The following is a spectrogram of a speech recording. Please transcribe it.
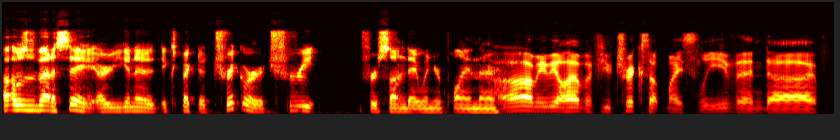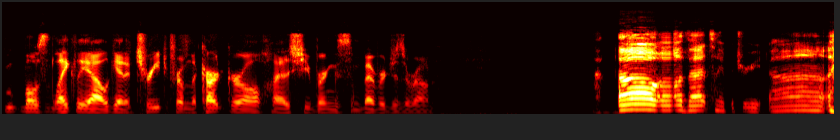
I was about to say, are you gonna expect a trick or a treat for Sunday when you're playing there? Uh, maybe I'll have a few tricks up my sleeve, and uh, most likely I'll get a treat from the cart girl as she brings some beverages around. Oh, oh, that type of treat. Uh,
